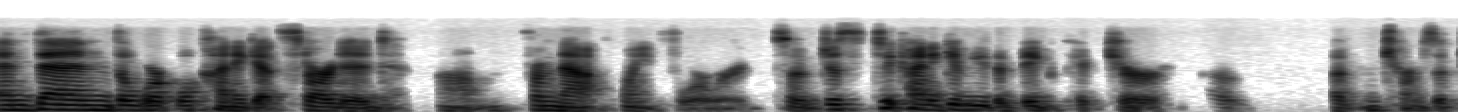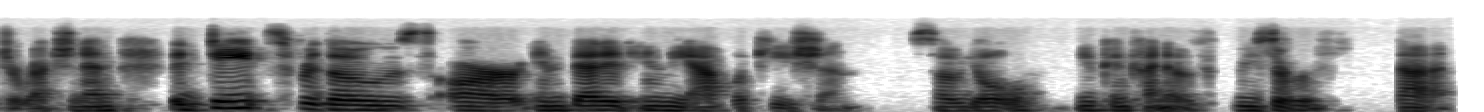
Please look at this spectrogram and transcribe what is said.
And then the work will kind of get started um, from that point forward. So just to kind of give you the big picture in terms of direction. And the dates for those are embedded in the application. So you'll, you can kind of reserve that.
